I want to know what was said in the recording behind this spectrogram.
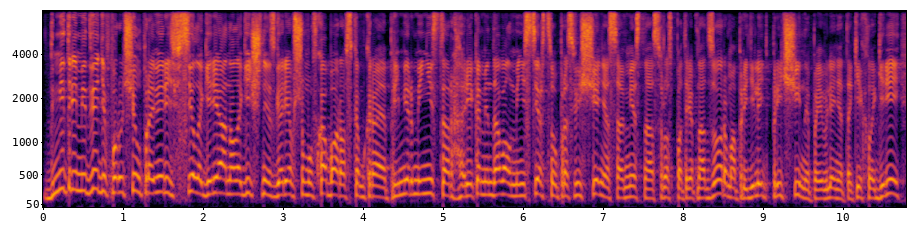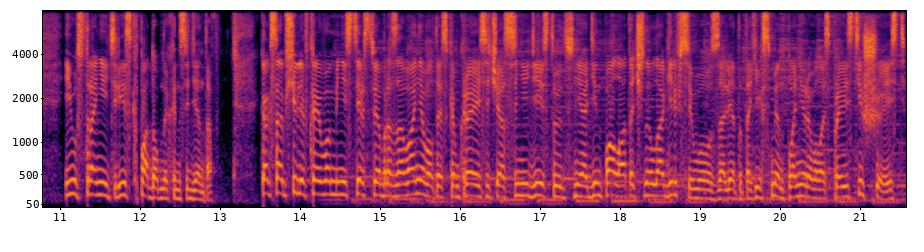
Дмитрий Медведев поручил проверить все лагеря, аналогичные сгоревшему в Хабаровском крае. Премьер-министр рекомендовал Министерству просвещения совместно с Роспотребнадзором определить причины появления таких лагерей и устранить риск подобных инцидентов. Как сообщили в Краевом министерстве образования, в Алтайском крае сейчас не действует ни один палаточный лагерь. Всего за лето таких смен планировалось провести шесть.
